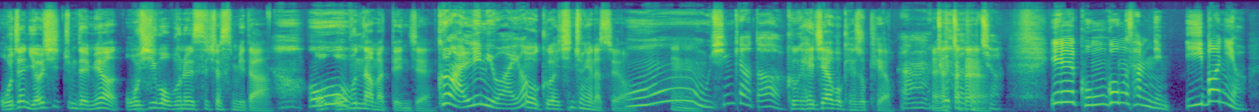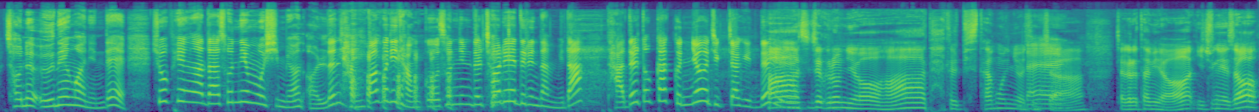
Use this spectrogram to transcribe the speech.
한 오전 10시쯤 되면 55분을 쓰셨습니다. 오. 오, 5분 남았대 이제. 그럼 알림이 와요? 어 그거 신청해놨어요. 오, 신기하다. 그거 해지하고 계속해요. 음, 좋죠, 좋죠. 1003님, 2번이요. 저는 은행원인데 쇼핑하다 손님 오시면 얼른 장바구니 담고 손님들 처리해드린답니다. 다들 똑같군요, 직장인들. 아 진짜 그럼요. 아 다들 비슷하군요 네. 진짜. 자 그렇다면 이 중에서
